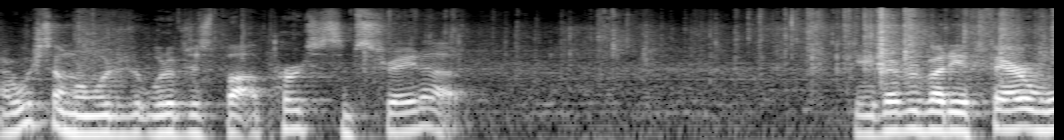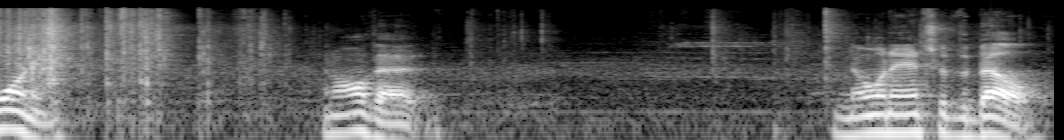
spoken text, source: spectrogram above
I wish someone would would have just bought, purchased them straight up. Gave everybody a fair warning and all that. No one answered the bell.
